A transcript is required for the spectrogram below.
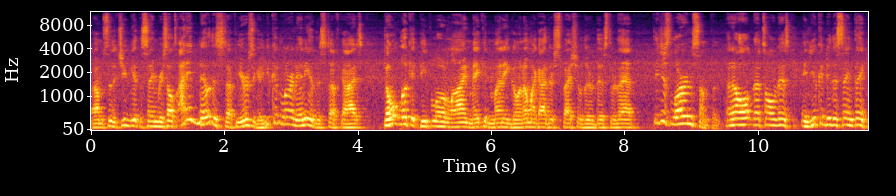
um, so that you can get the same results. I didn't know this stuff years ago. You can learn any of this stuff guys. Don't look at people online making money going oh my god they're special they're this they're that. They just learn something. And all that's all it is. And you can do the same thing.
